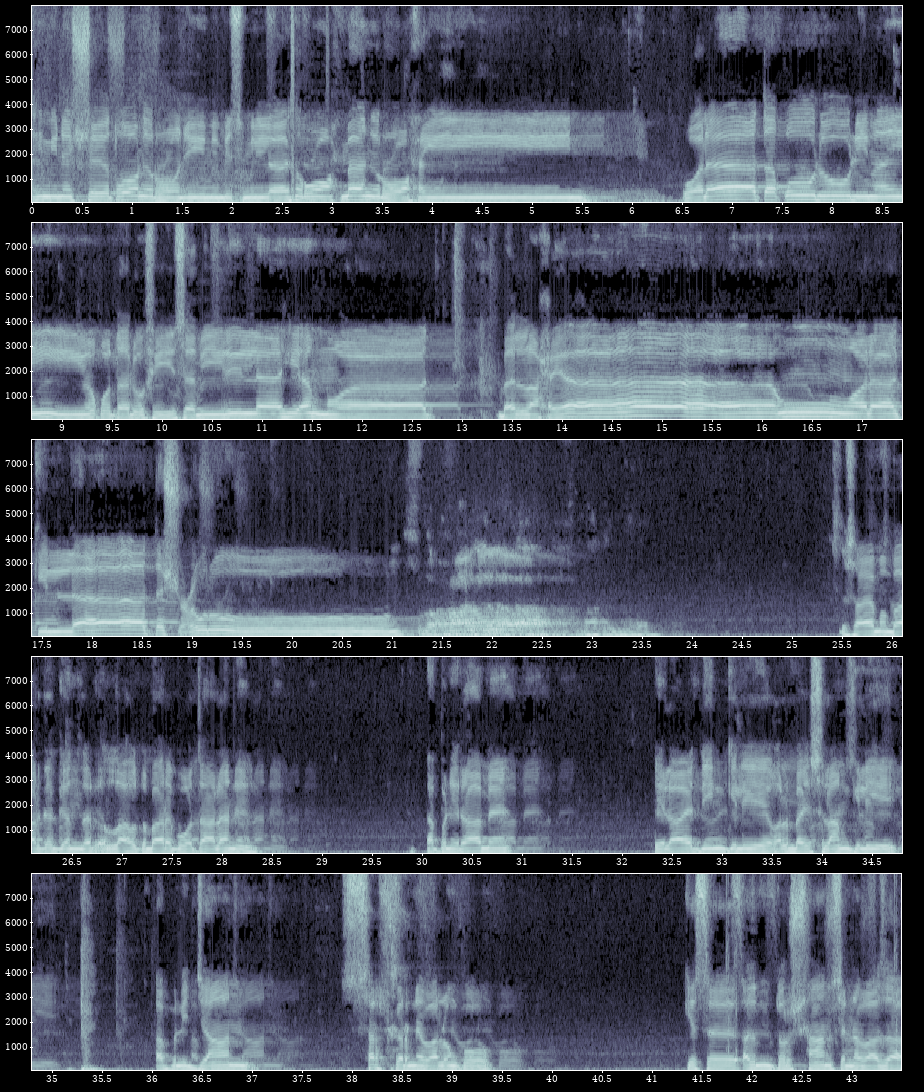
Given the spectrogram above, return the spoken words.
من الشيطان الرجيم. بسم الله الرحمن الرحيم. ولا تقولوا لمن يقتل في سبيل الله أموات، بل أحياء ولكن لا تشعرون. سبحان الله سایہ مبارکہ کے اندر اللہ تبارک و تعالی نے اپنی راہ میں الہ دین کے لیے، غلبہ اسلام کے لیے اپنی جان صرف کرنے والوں کو کس عظمت اور شان سے نوازا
